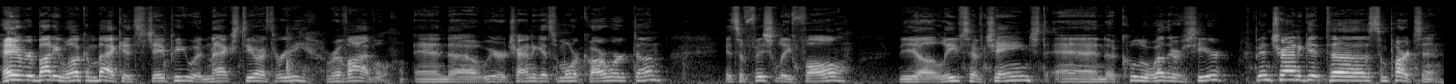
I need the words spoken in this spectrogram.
Hey everybody, welcome back. It's JP with Mac's TR3 Revival, and uh, we are trying to get some more car work done. It's officially fall. The uh, leaves have changed, and uh, cooler weather is here. Been trying to get uh, some parts in.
